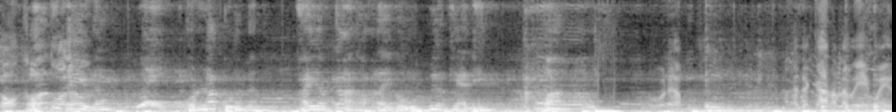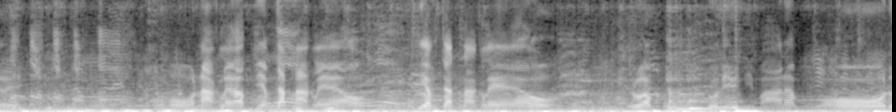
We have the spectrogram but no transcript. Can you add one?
ของขอเข้าตัตัววแล้แล้ววอยู่แล้วคนรักกูทั้งนั้น ใครจะกล้าทำอะไรกูเรื่องแค่นี้มาดูนะครับอาจจะกล้าทำอะไรพระเอกไหมเอ่ย โอ้โห หนักเลยครับ เตรียมจัดหนักแล้ว เตรียมจัดหนักแล้ว ดูครับ ดูที่สีฟ้านะครับ โอ้โห ดู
